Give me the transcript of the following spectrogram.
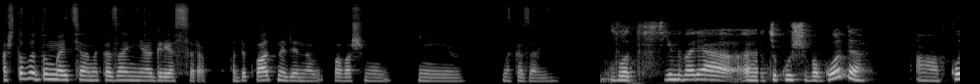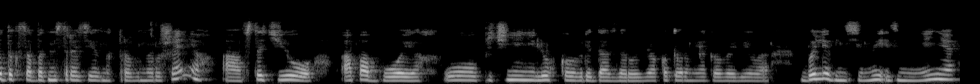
А что вы думаете о наказании агрессоров? Адекватно ли, по вашему мнению, наказание? Вот с января э, текущего года а, в Кодекс об административных правонарушениях, а, в статью о побоях, о причинении легкого вреда здоровью, о котором я говорила, были внесены изменения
